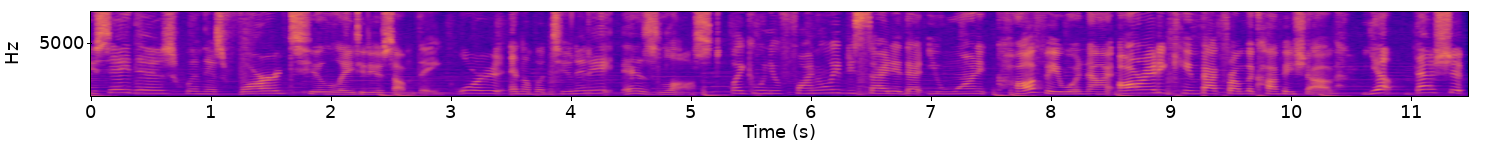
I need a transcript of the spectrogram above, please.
You say this when it's far too late to do something or an opportunity is lost. Like when you finally decided that you wanted coffee when I already came back from the coffee shop. Yep, that ship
